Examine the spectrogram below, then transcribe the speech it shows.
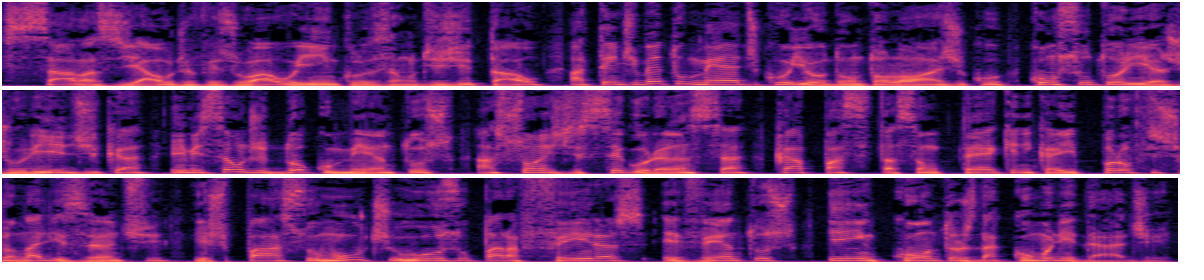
salas de audiovisual e inclusão digital, atendimento médico e odontológico, consultoria jurídica, emissão de documentos, ações de segurança, capacitação técnica e profissionalizante, espaço multiuso para feiras, eventos e encontros da comunidade.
